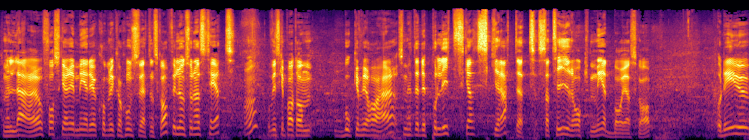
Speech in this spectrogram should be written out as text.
som är lärare och forskare i medie och kommunikationsvetenskap vid Lunds universitet. Mm. Och vi ska prata om boken vi har här som heter Det politiska skrattet, satir och medborgarskap. Och det är ju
